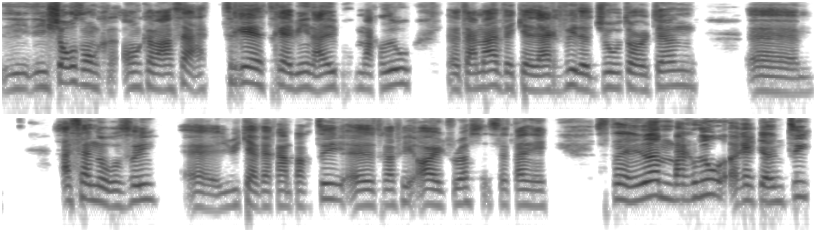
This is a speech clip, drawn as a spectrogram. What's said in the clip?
les, choses ont, ont, commencé à très, très bien aller pour Marlowe, notamment avec l'arrivée de Joe Thornton euh, à San Jose, euh, lui qui avait remporté le trophée Art Ross cette année. Cette année-là, Marlowe a récolté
